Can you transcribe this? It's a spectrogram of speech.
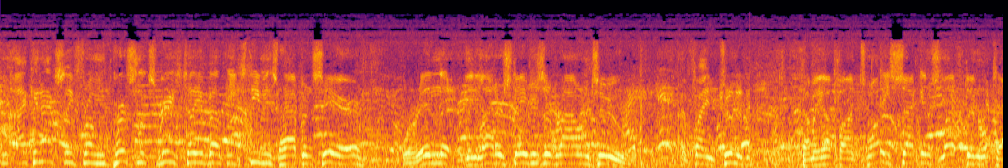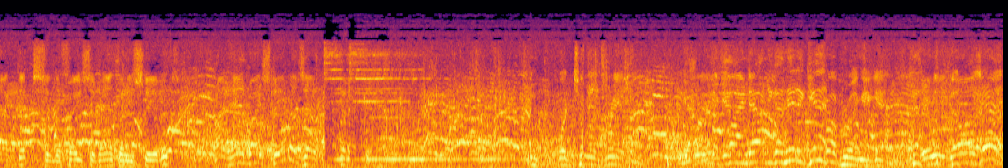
And I can actually, from personal experience, tell you about the Stephens. Happens here. We're in the, the latter stages of round two. I find Trinidad coming up on 20 seconds left in tactics in the face of Anthony Stephens. Right hand by Stephens. Or two or three of them. We're going to find out. He got hit again. Rubbering again. Here we go again.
